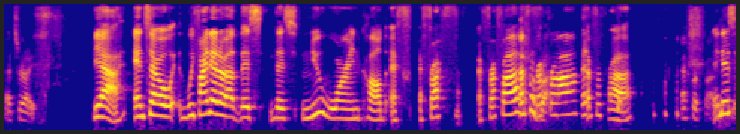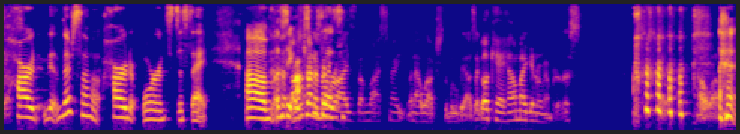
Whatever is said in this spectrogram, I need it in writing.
That's right. yeah, and so we find out about this this new Warren called Eph- Efrafa Efrafa Efrafa. It is yes. hard. There's some hard words to say. Um, let's see. I was trying to Oscar says- memorize them last night when I watched the movie. I was like, okay, how am I going to remember this? Oh well.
